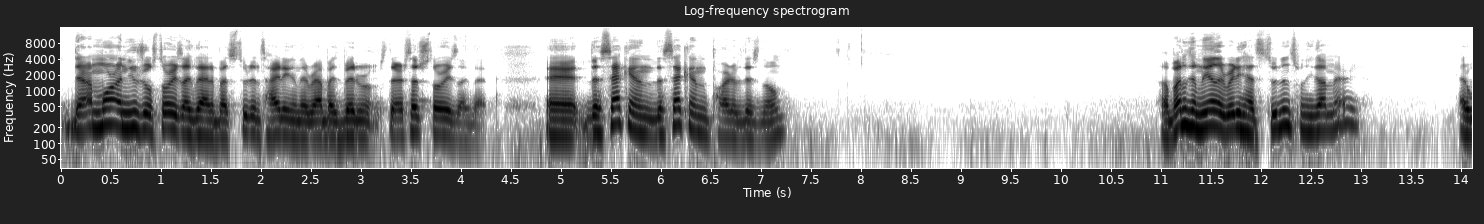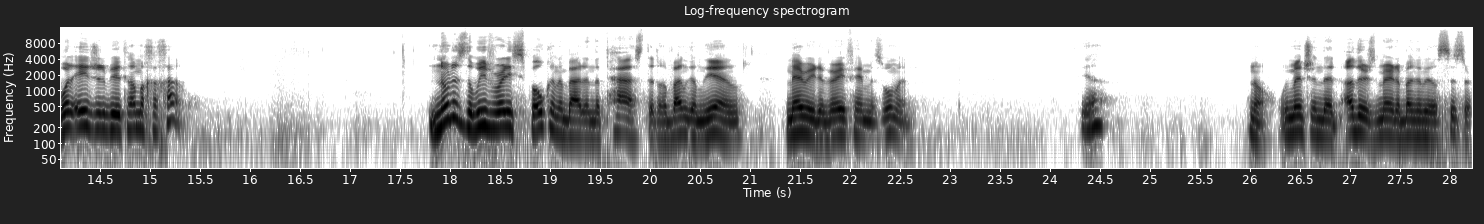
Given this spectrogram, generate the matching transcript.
There are more unusual stories like that about students hiding in their rabbis' bedrooms. There are such stories like that. Uh, the second, the second part of this though. Rabban Gamliel already had students when he got married. At what age did he become a chacham? Notice that we've already spoken about in the past that Rabban Gamliel married a very famous woman. Yeah? No, we mentioned that others married Rabban Gamliel's sister.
